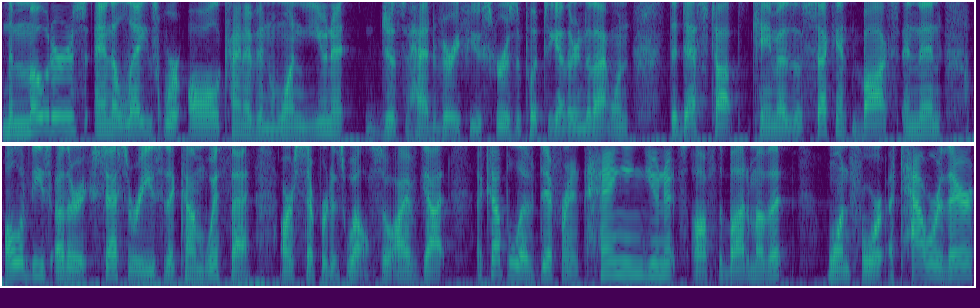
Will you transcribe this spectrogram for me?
The motors and the legs were all kind of in one unit, just had very few screws to put together into that one. The desktop came as a second box, and then all of these other accessories that come with that are separate as well. So I've got a couple of different hanging units off the bottom of it one for a tower there,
